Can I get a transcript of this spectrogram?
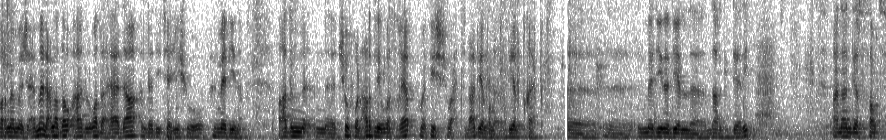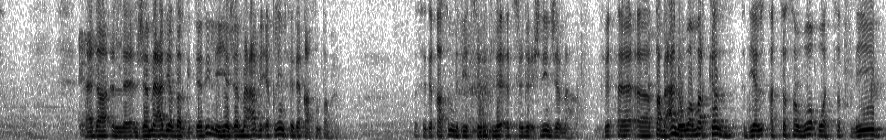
برنامج عمل على ضوء هذا الوضع هذا الذي تعيشه المدينة. غادي تشوفوا العرض اللي هو صغير ما فيش واحد سبعة ديال ديال الدقائق. آه، آه، المدينة ديال دار قداري. أنا ندير الصوت. هذا الجماعة ديال دار قداري اللي هي جماعة بإقليم سيدي قاسم طبعا. سيدي قاسم اللي فيه 29 جماعة. آه، طبعا هو مركز ديال التسوق والتطبيب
